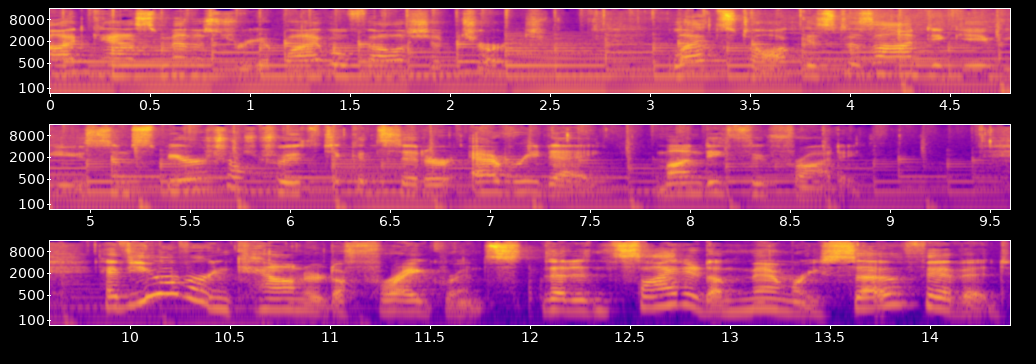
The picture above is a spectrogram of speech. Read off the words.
podcast ministry of Bible Fellowship Church. Let's Talk is designed to give you some spiritual truth to consider every day, Monday through Friday. Have you ever encountered a fragrance that incited a memory so vivid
